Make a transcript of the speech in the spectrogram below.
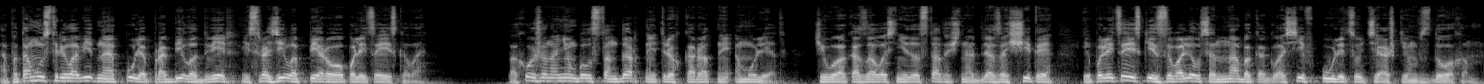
а потому стреловидная пуля пробила дверь и сразила первого полицейского. Похоже, на нем был стандартный трехкаратный амулет, чего оказалось недостаточно для защиты, и полицейский завалился на бок, огласив улицу тяжким вздохом.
